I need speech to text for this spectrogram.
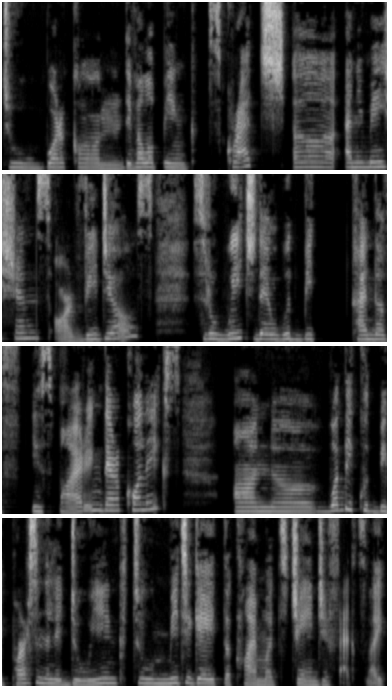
to work on developing scratch uh, animations or videos through which they would be kind of inspiring their colleagues on uh, what they could be personally doing to mitigate the climate change effects. Like,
